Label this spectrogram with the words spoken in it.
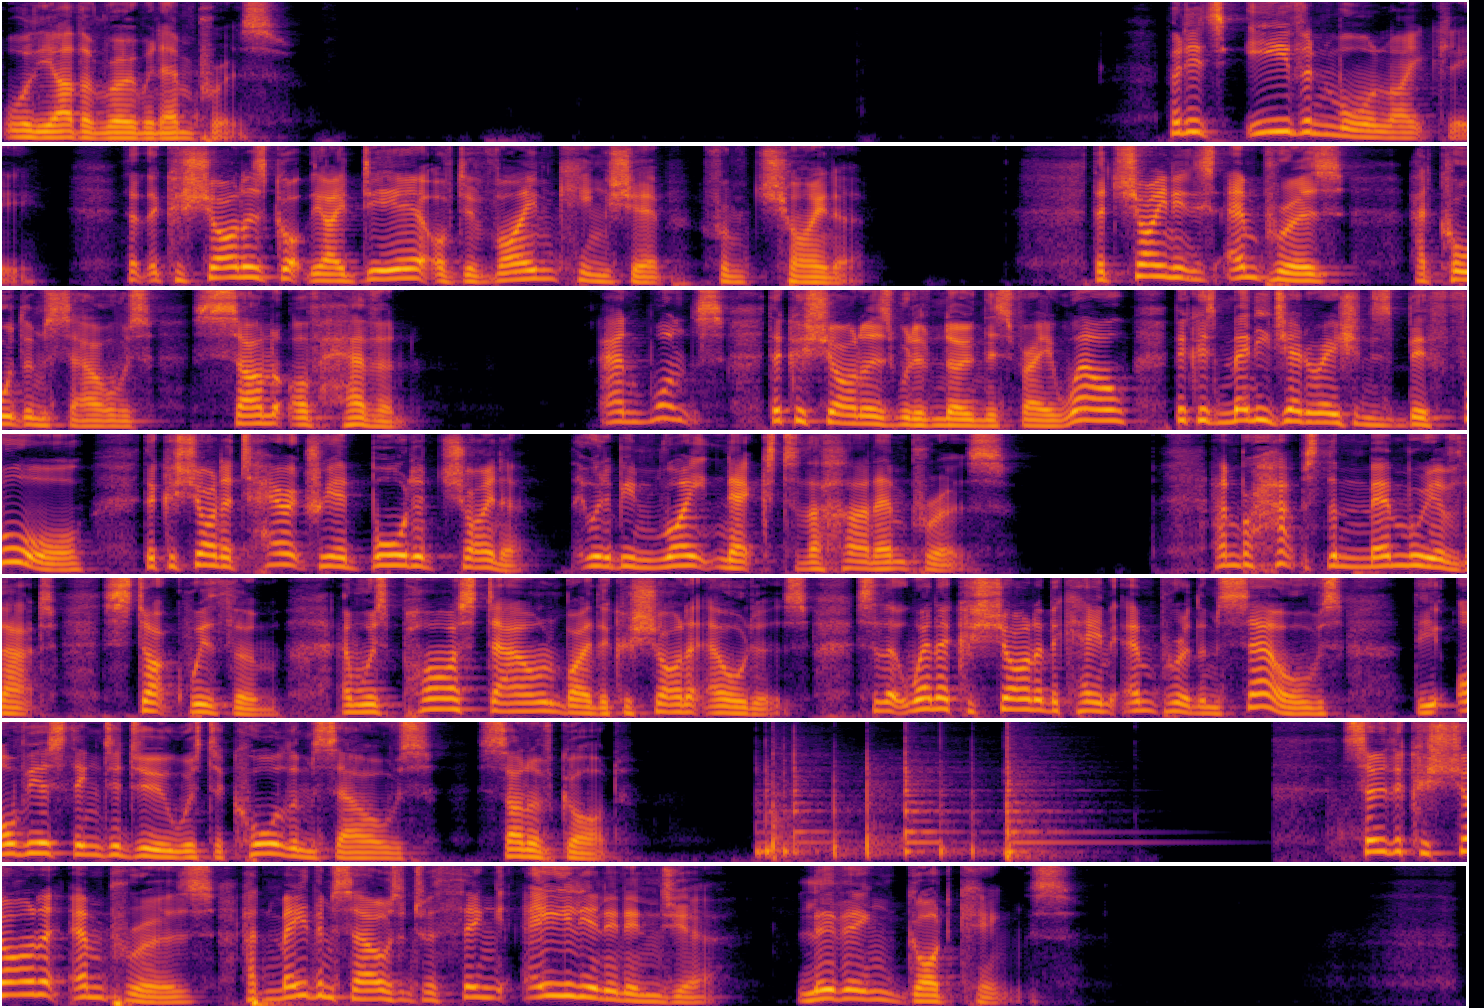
all the other Roman emperors. But it's even more likely that the Kushanas got the idea of divine kingship from China. The Chinese emperors had called themselves Son of Heaven. And once the Kushanas would have known this very well, because many generations before, the Kushana territory had bordered China. It would have been right next to the Han emperors. And perhaps the memory of that stuck with them and was passed down by the Kushana elders, so that when a Kushana became emperor themselves, the obvious thing to do was to call themselves Son of God. So the Kushana emperors had made themselves into a thing alien in India, living god kings.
